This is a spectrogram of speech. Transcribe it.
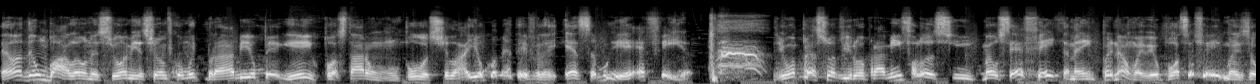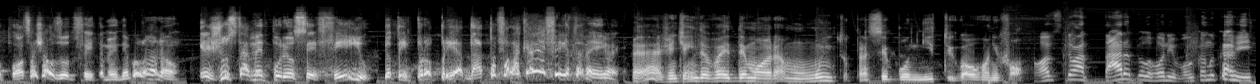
Ela deu um balão nesse homem e esse homem ficou muito brabo e eu peguei, postaram um post lá e eu comentei, falei, essa mulher é feia. E uma pessoa virou pra mim e falou assim: Mas você é feio também. Eu falei, não, mas eu posso ser feio, mas eu posso achar os outros feios também, não tem problema não. E justamente por eu ser feio, eu tenho propriedade pra falar que ela é feia também, ué. É, a gente ainda vai demorar muito pra ser bonito igual o Ronivon. Robson tem uma tara pelo Ronivon que eu nunca vi.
